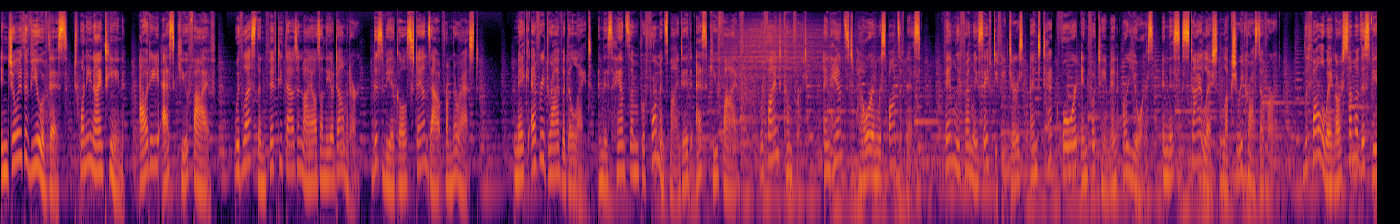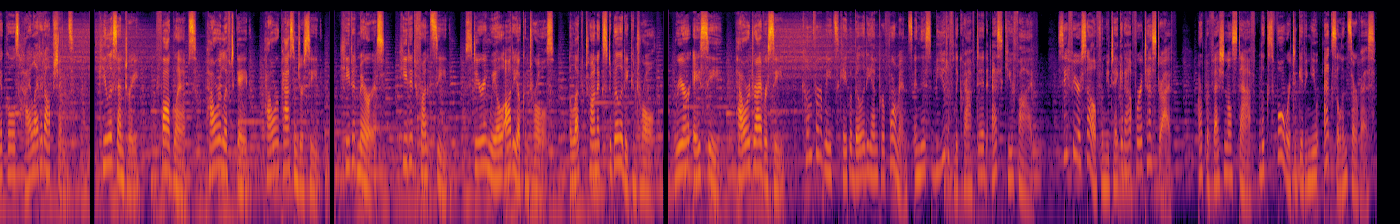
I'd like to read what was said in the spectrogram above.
Enjoy the view of this 2019 Audi SQ5. With less than 50,000 miles on the odometer, this vehicle stands out from the rest. Make every drive a delight in this handsome, performance-minded SQ5. Refined comfort, enhanced power and responsiveness, family-friendly safety features, and tech-forward infotainment are yours in this stylish luxury crossover. The following are some of this vehicle's highlighted options keyless entry, fog lamps, power liftgate, power passenger seat, heated mirrors, heated front seat, steering wheel audio controls, electronic stability control, rear AC, power driver seat. Comfort meets capability and performance in this beautifully crafted SQ5. See for yourself when you take it out for a test drive. Our professional staff looks forward to giving you excellent service.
